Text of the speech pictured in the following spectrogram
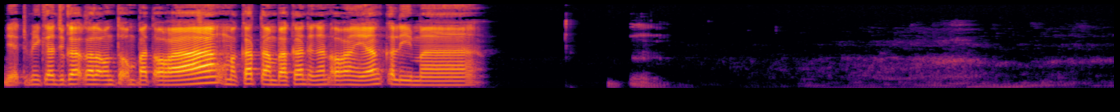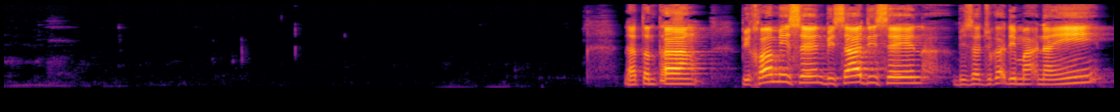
Ya, demikian juga kalau untuk empat orang, maka tambahkan dengan orang yang kelima. Nah tentang bikhamisin, bisa disin, bisa juga dimaknai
